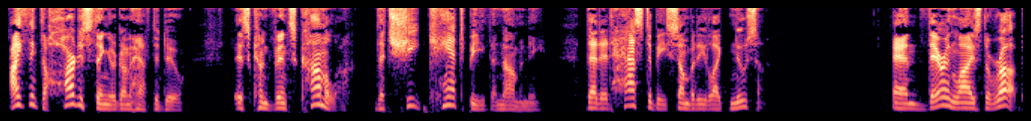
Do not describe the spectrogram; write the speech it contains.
I think the hardest thing they're going to have to do is convince Kamala that she can't be the nominee, that it has to be somebody like Newsom. And therein lies the rub.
